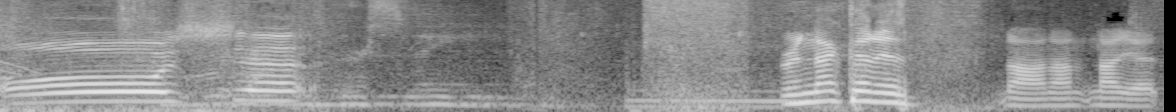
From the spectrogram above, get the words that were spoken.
Oh shit. Renekton is no, not not yet.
